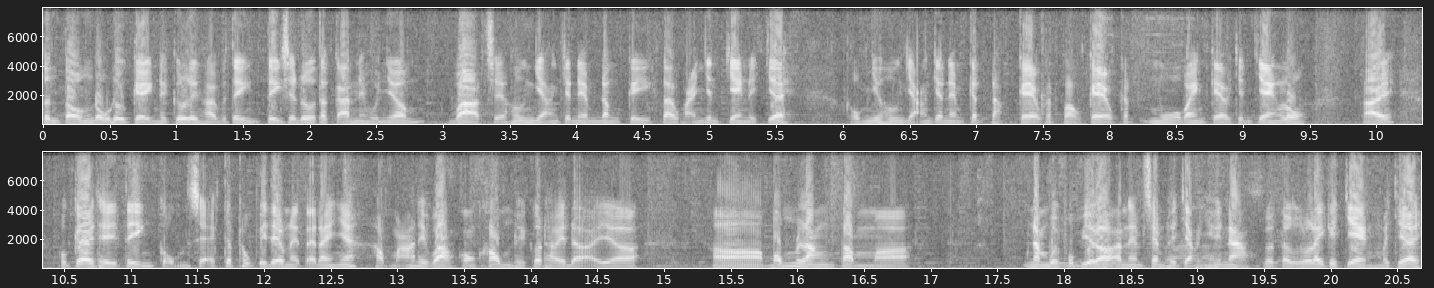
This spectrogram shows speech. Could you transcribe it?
tin tưởng đủ điều kiện thì cứ liên hệ với tiến tiến sẽ đưa tất cả anh em vào nhóm và sẽ hướng dẫn cho anh em đăng ký tài khoản trên trang để chơi cũng như hướng dẫn cho anh em cách đặt kèo cách vào kèo cách mua bán kèo trên trang luôn đấy ok thì tiến cũng sẽ kết thúc video này tại đây nhé. Học mã thì vào còn không thì có thể đợi uh, uh, bóng lăn tầm ờ, uh, 50 phút gì đó anh em xem thấy trận như thế nào. Rồi tự lấy cái trang mà chơi.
